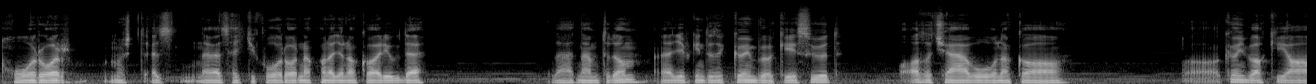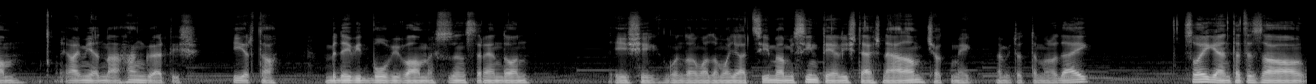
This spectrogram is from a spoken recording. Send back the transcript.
horror, most ez nevezhetjük horrornak, ha nagyon akarjuk, de hát nem tudom. Egyébként ez egy könyvből készült. Az a csávónak a, a könyv, aki a jaj, miért már Hungert is írta, David Bowie van, meg Susan Sarandon, éjség gondolom az a magyar címe, ami szintén listás nálam, csak még nem jutottam el odáig. Szóval igen, tehát ez a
